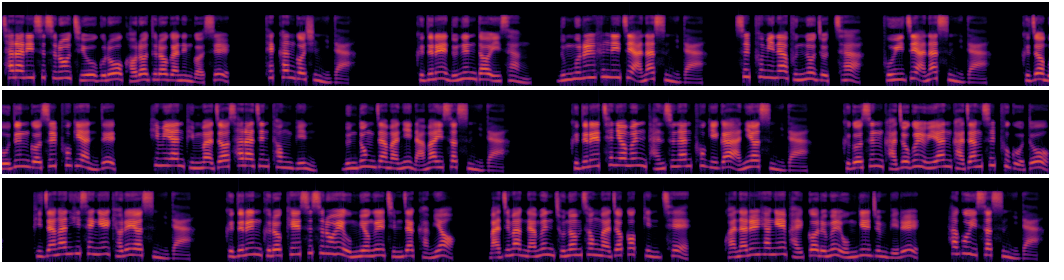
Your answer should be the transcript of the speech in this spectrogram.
차라리 스스로 지옥으로 걸어 들어가는 것을 택한 것입니다. 그들의 눈은 더 이상 눈물을 흘리지 않았습니다. 슬픔이나 분노조차 보이지 않았습니다. 그저 모든 것을 포기한 듯 희미한 빛마저 사라진 텅 빈 눈동자만이 남아 있었습니다. 그들의 체념은 단순한 포기가 아니었습니다. 그것은 가족을 위한 가장 슬프고도 비장한 희생의 결례였습니다. 그들은 그렇게 스스로의 운명을 짐작하며 마지막 남은 존엄성마저 꺾인 채 관아를 향해 발걸음을 옮길 준비를 하고 있었습니다.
